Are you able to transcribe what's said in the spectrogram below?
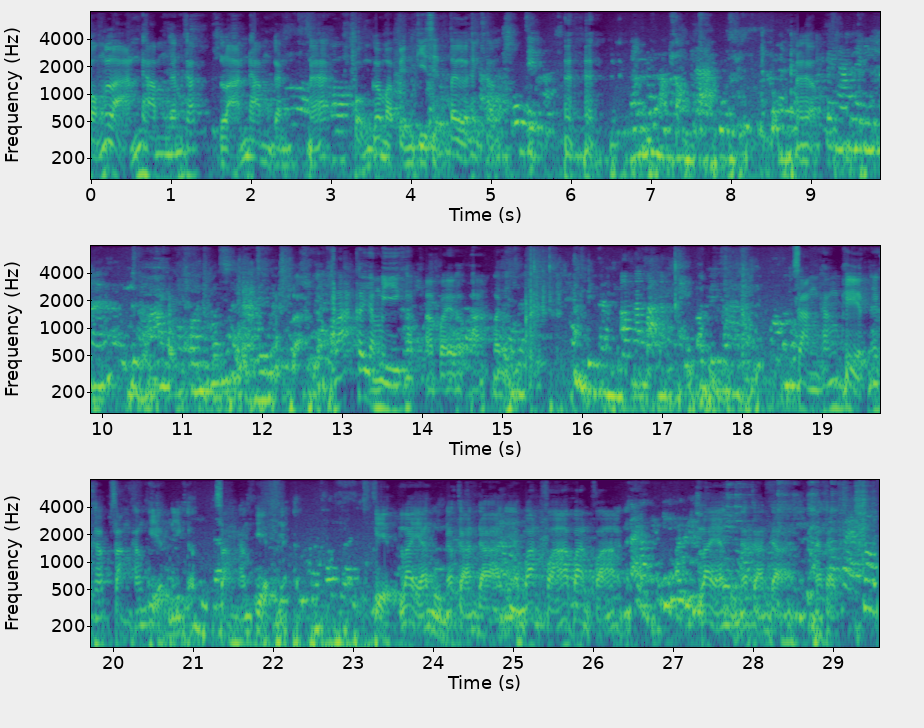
ของหลานทำกันครับ หลานทำกันนะฮะผมก็มาเป็นพรีเซนเตอร์ให้เขานะครับพระก็ยังมีครับเอาไปพระมาดิเอาน้ำเปล่าน้ำแข็งเอาไปจานสั่งทั้งเพจนะครับ สั่งทั้งเพจนี้ครับ สั่งทั้งเพจเนี่ยเพจไล่องุ่นอาการดาเนี่ยบ้านฟ้าบ้านฟ้านะไล่องุ่นอาการดานะครับส้ม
